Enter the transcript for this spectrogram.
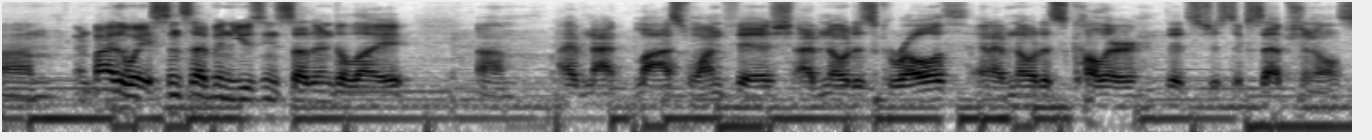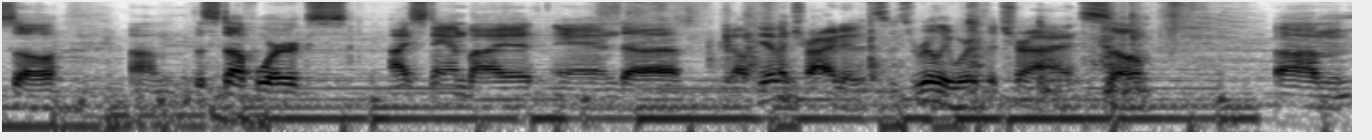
Um, and by the way, since I've been using Southern Delight, um, I've not lost one fish. I've noticed growth and I've noticed color that's just exceptional. So um, the stuff works. I stand by it. And, uh, you know, if you haven't tried it, it's, it's really worth a try. So, um,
